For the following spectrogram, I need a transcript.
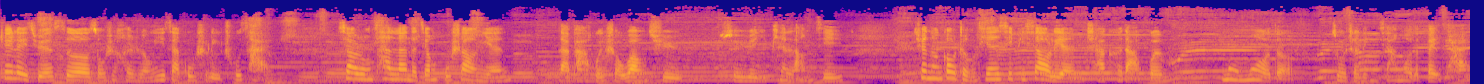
这类角色总是很容易在故事里出彩，笑容灿烂的江湖少年。哪怕回首望去，岁月一片狼藉，却能够整天嬉皮笑脸、插科打诨，默默地做着林佳墨的备胎。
